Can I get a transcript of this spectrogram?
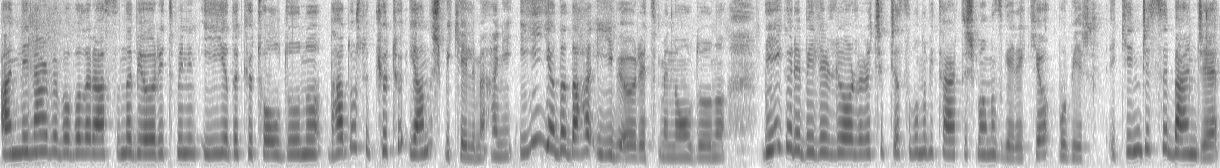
anneler ve babalar aslında bir öğretmenin iyi ya da kötü olduğunu, daha doğrusu kötü yanlış bir kelime. Hani iyi ya da daha iyi bir öğretmen olduğunu neye göre belirliyorlar açıkçası bunu bir tartışmamız gerekiyor. Bu bir. İkincisi bence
